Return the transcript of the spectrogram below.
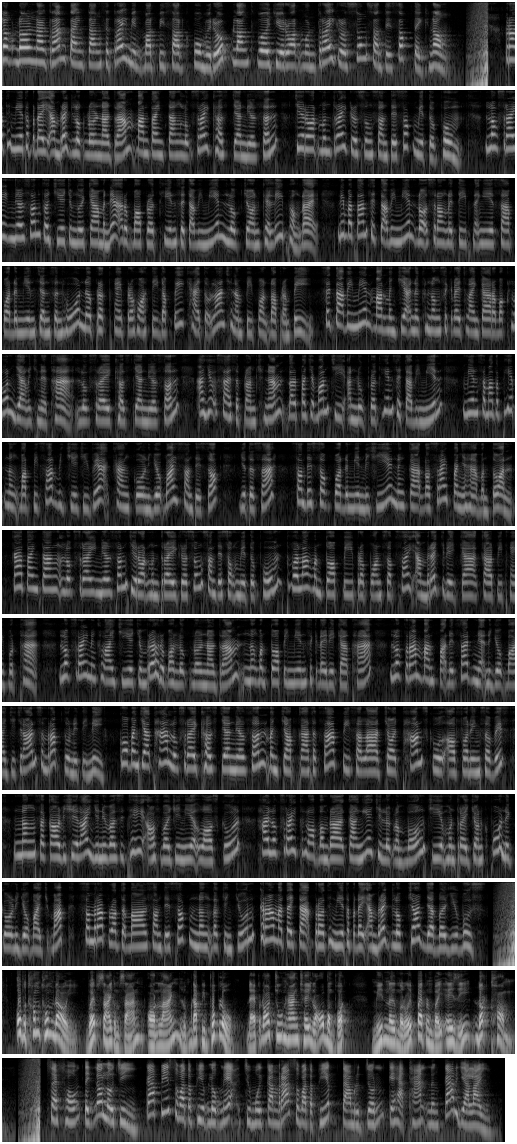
លោកដូណាល់ត្រាំតែងតាំងស្ត្រីមានបទពិសោធន៍ខ្ពស់មួយរូបឡើងធ្វើជារដ្ឋមន្ត្រីក្រសួងសន្តិសុខផ្ទៃក្នុង ប្រធានាធិបតីអាមេរិកលោកដូណាល់ត្រាំបានតែងតាំងលោកស្រី Kirstjen Nielsen ជារដ្ឋមន្ត្រីក្រសួងសន្តិសុខមាតុភូមិលោកស្រី Nielsen ក៏ជាជំនួយការម្នាក់របស់ប្រធានសេតវិមានលោក John Kelly ផងដែរនេះបើតាមសេតវិមានដកស្រង់ដោយទីភ្នាក់ងារសារព័ត៌មានចិនសិនហួរនៅព្រឹកថ្ងៃប្រហ័សទី12ខែតុលាឆ្នាំ2017សេតវិមានបានបញ្ជាក់នៅក្នុងសេចក្តីថ្លែងការណ៍របស់ខ្លួនយ៉ាងដូចនេះថាលោកស្រី Kirstjen Nielsen អាយុ45ឆ្នាំដែលបច្ចុប្បន្នជាអនុប្រធានសេតវិមានមានសមត្ថភាពនិងបទពិសោធន៍វិជ្ជាជីវៈខាងគោលនយោបាយសន្តិសុខយុទ្ធសាស្ត្រសន្តិសុខព័ត៌មានវិទ្យានិងការដោះស្រាយបញ្ហាបន្ទាន់ការតែងតាំងលោកស្រី Nielsen ជារដ្ឋមន្ត្រីក្រសួងសន្តិសុខមាតុភូមិធ្វើឡើងបន្ទាប់ពីប្រព័ន្ធផ្សព្វផ្សាយអាមេរិករាយការណ៍កាលពីថ្ងៃពុធថាលោកស្រីនឹងក្លាយជាជំរើសរបស់លោក Donald Trump និងបន្ទាប់ពីមានសេចក្តីរាយការណ៍ថាលោក Trump បានបដិសេធអ្នកនយោបាយជាច្រើនសម្រាប់តួនាទីនេះ។ គួរបញ្ជាក់ថាលោកស្រី Kirsten Nielsen បញ្ចប់ការសិក្សាពីសាលា Georgetown School of Foreign Service និងសាកលវិទ្យាល័យ University of Virginia Law School ហើយលោកស្រីធ្លាប់បម្រើការងារជាលើកដំបូងជាមន្ត្រីជាន់ខ្ពស់នៃគោលនយោបាយច្បាប់សម្រាប់រដ្ឋបាលសន្តិសុខនិងដឹកជញ្ជូនក្រោមអតីតប្រធានាធិបតីអាមេរិកលោក George W Bush ឧបត្ថម្ភធំដោយ website កំសាន្តអនឡាញលំដាប់ពិភពលោកដែលផ្ដល់ជូនហាងឆេងល្អបំផុត មាននៅ 188az.com Safe Home Technology ការពារសុវត្ថិភាពលោកអ្នកជាមួយកាមេរ៉ាសុវត្ថិភាពតាមរថយន្តគេហដ្ឋាននិងការិយាល័យ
